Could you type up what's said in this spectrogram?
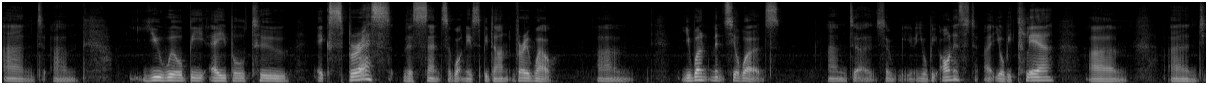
and um, you will be able to express this sense of what needs to be done very well. Um, you won't mince your words, and uh, so you will be honest, uh, you'll be clear, um, and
